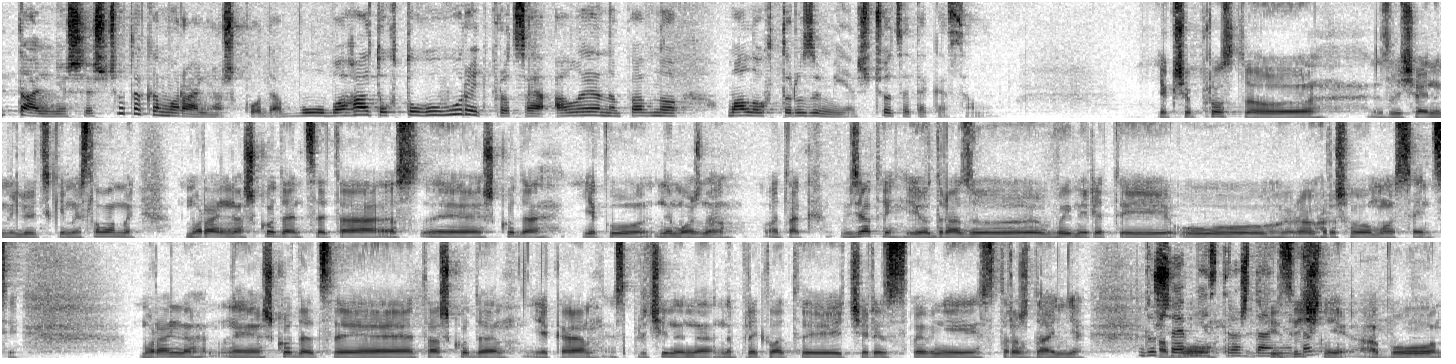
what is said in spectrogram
детальніше, що таке моральна шкода? Бо багато хто говорить про це, але напевно мало хто розуміє, що це таке саме. Якщо просто е, звичайними людськими словами, моральна шкода це та е, шкода, яку не можна отак взяти і одразу виміряти у грошовому сенсі. Моральна е, шкода це та шкода, яка спричинена, наприклад, е, через певні страждання, Душевні або страждання, фізичні, або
